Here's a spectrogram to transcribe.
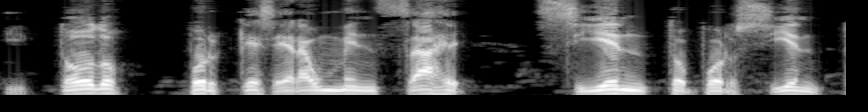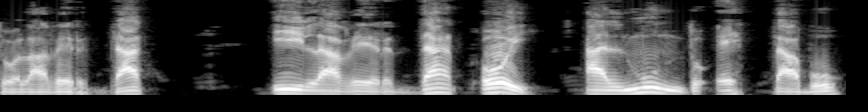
Y todo porque será un mensaje ciento por ciento la verdad. Y la verdad hoy al mundo es tabú.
